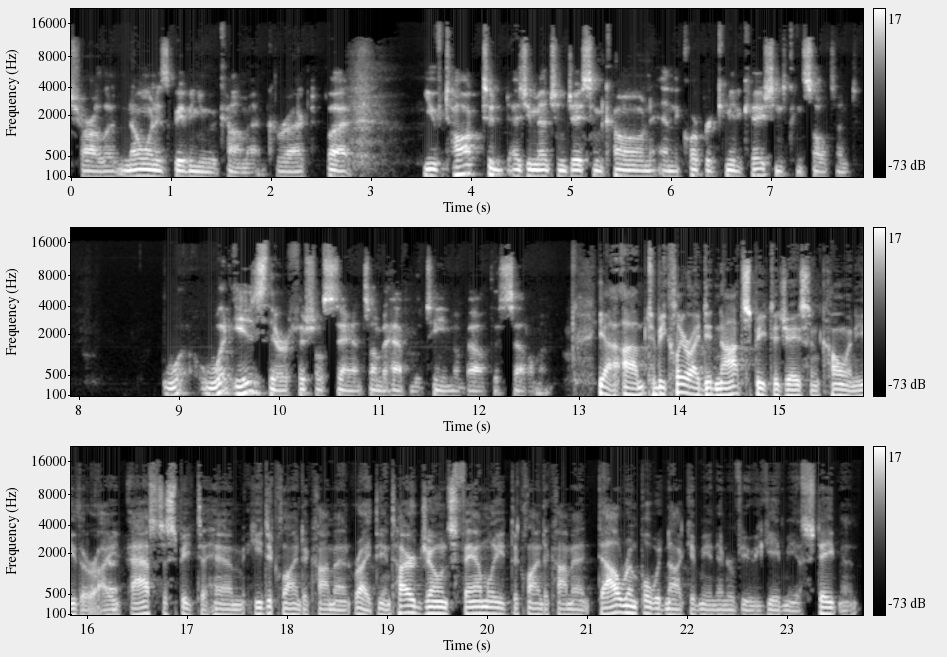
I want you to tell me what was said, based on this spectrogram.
Charlotte, no one is giving you a comment, correct? But you've talked to, as you mentioned, Jason Cohen and the corporate communications consultant. What, what is their official stance on behalf of the team about this settlement? Yeah, um, to be clear, I did not speak to Jason Cohen either. Okay. I asked to speak to him. He declined to comment. Right. The entire Jones family declined to comment. Dalrymple would not give me an interview. He gave me a statement.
